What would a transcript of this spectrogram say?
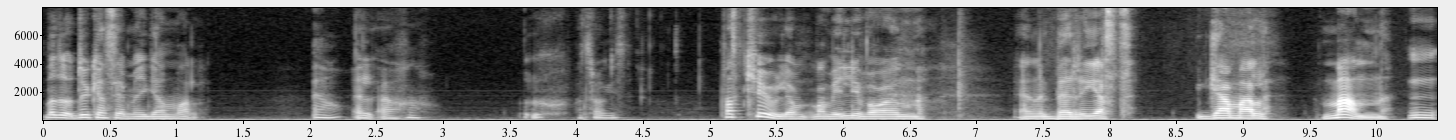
Vadå, du kan se mig gammal? Ja. Eller, jaha. Usch, vad tragiskt. Fast kul, man vill ju vara en, en berest gammal man. Mm.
